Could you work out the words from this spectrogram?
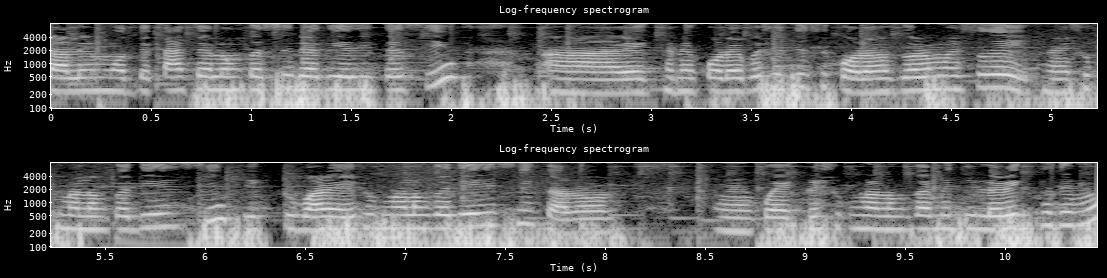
ডালের মধ্যে কাঁচা লঙ্কা চিরা দিয়ে দিতেছি। আর এখানে কড়াই বসে দিচ্ছি কড়াই গরম হয়েছে, এখানে শুকনো লঙ্কা দিয়ে দিচ্ছি একটু বাড়ে শুকনো লঙ্কা দিয়ে দিচ্ছি কারণ কয়েকটা শুকনো লঙ্কা আমি তুলে রেখে দেবো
